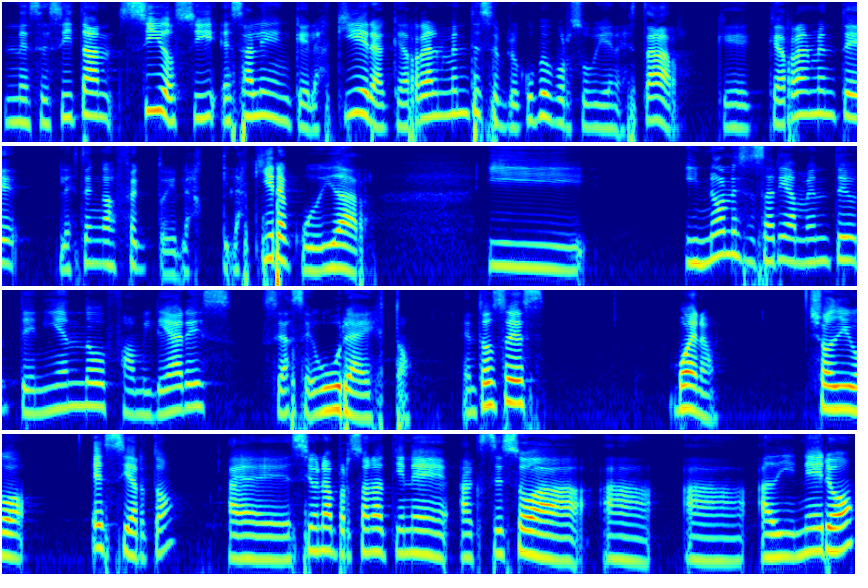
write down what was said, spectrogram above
necesitan sí o sí es alguien que las quiera, que realmente se preocupe por su bienestar, que, realmente les tenga afecto y las, las quiera cuidar. Y y no necesariamente teniendo familiares se asegura esto. Entonces, bueno, yo digo, es cierto, eh, si una persona tiene acceso a, a, dinero,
